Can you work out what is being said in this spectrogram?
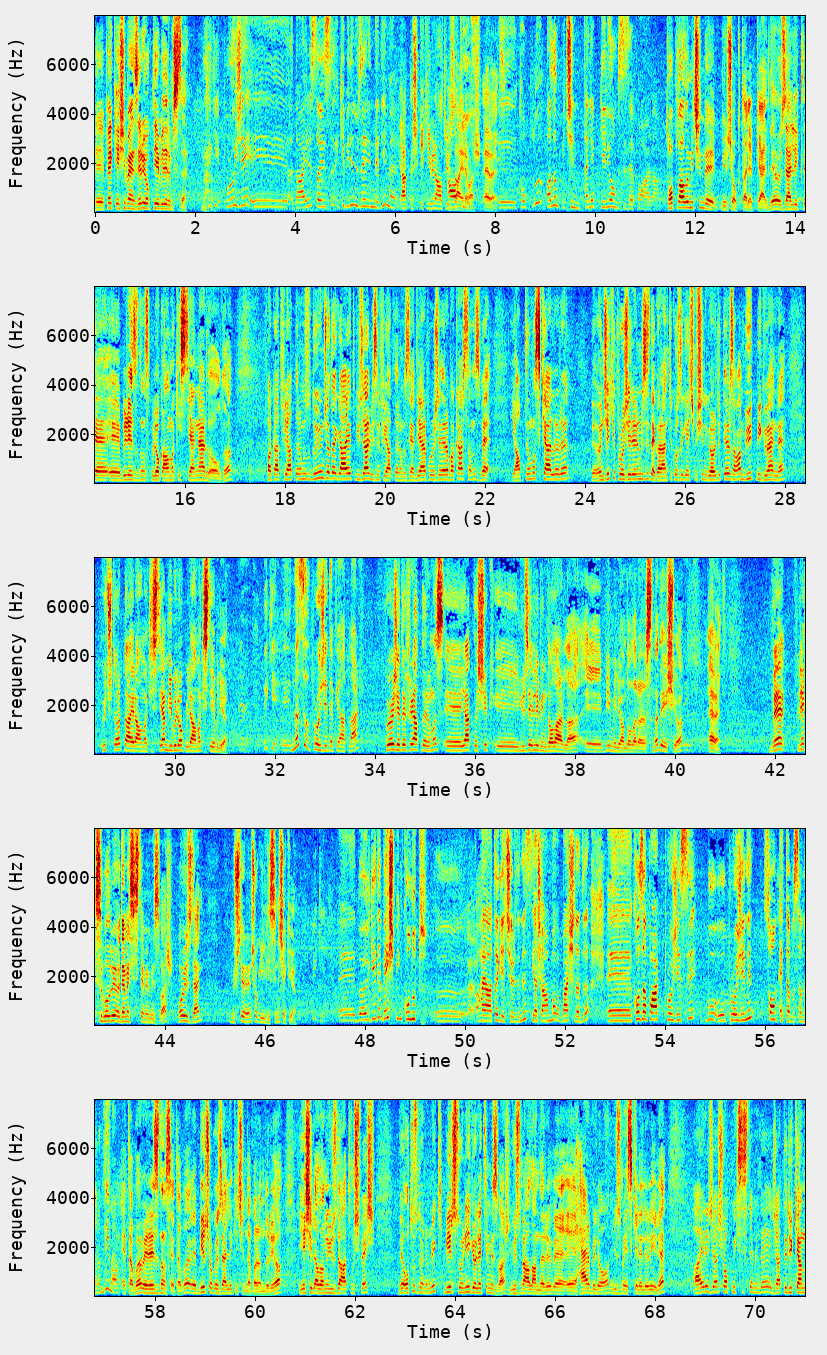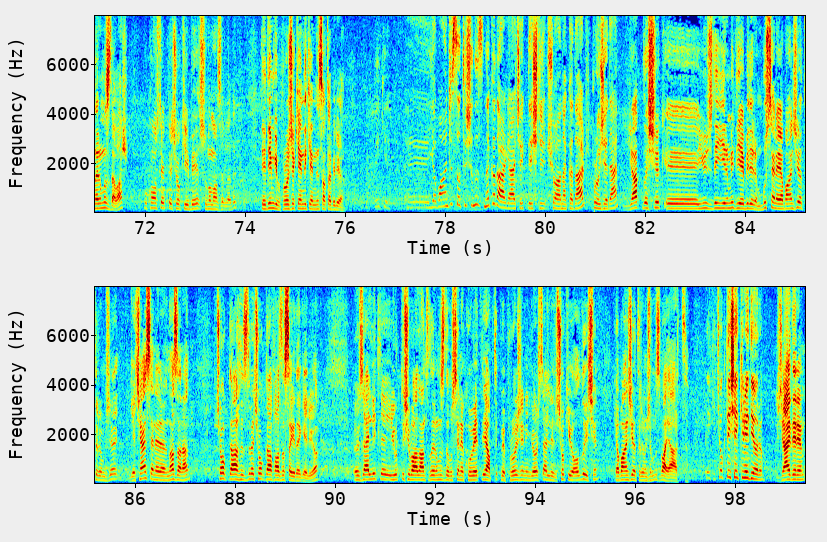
E, pek eşi benzeri yok diyebilirim size. Peki proje e, daire sayısı 2000'in üzerinde değil mi? Yaklaşık 2600 600. daire var. Evet. E, toplu alım için talep geliyor mu size fuardan? Toplu alım için de birçok talep geldi. Özellikle e, bir residence blok almak isteyenler de oldu. Fakat fiyatlarımızı duyunca da gayet güzel bizim fiyatlarımız. Yani diğer projelere bakarsanız ve yaptığımız karları ve önceki projelerimizi de Garanti Koza geçmişini gördükleri zaman büyük bir güvenle 3-4 daire almak isteyen bir blok bile almak isteyebiliyor. Evet. Peki e, nasıl projede fiyatlar? Projede fiyatlarımız e, yaklaşık e, 150 bin dolarla e, 1 milyon dolar arasında değişiyor. Evet. Ve flexible bir ödeme sistemimiz var. O yüzden müşterinin çok ilgisini çekiyor. Peki e, bölgede 5000 konut e, hayata geçirdiniz. Yaşanma başladı. E, Koza Park projesi bu e, projenin son etabı sanırım değil mi? Son etabı ve residence etabı ve birçok özellik içinde barındırıyor. Yeşil alanı %65 ve 30 dönümlük bir suni göletimiz var. Yüzme alanları ve e, her bloğun yüzme iskeleleriyle. Ayrıca Shopmix sisteminde cadde dükkanlarımız da var. Bu konseptle çok iyi bir sunum hazırladık. Dediğim gibi proje kendi kendini satabiliyor. Yabancı satışınız ne kadar gerçekleşti şu ana kadar projeden? Yaklaşık e, %20 diyebilirim. Bu sene yabancı yatırımcı geçen senelere nazaran çok daha hızlı ve çok daha fazla sayıda geliyor. Özellikle yurt dışı bağlantılarımızı da bu sene kuvvetli yaptık ve projenin görselleri çok iyi olduğu için yabancı yatırımcımız bayağı arttı. Peki çok teşekkür ediyorum. Rica ederim.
